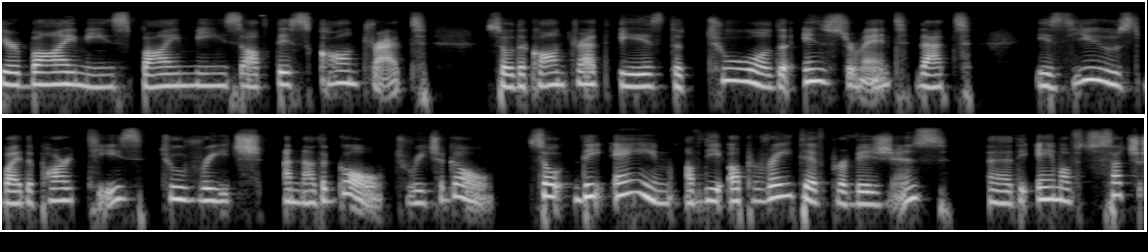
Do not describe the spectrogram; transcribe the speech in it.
Hereby means by means of this contract. So the contract is the tool, the instrument that is used by the parties to reach another goal, to reach a goal. So the aim of the operative provisions, uh, the aim of such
